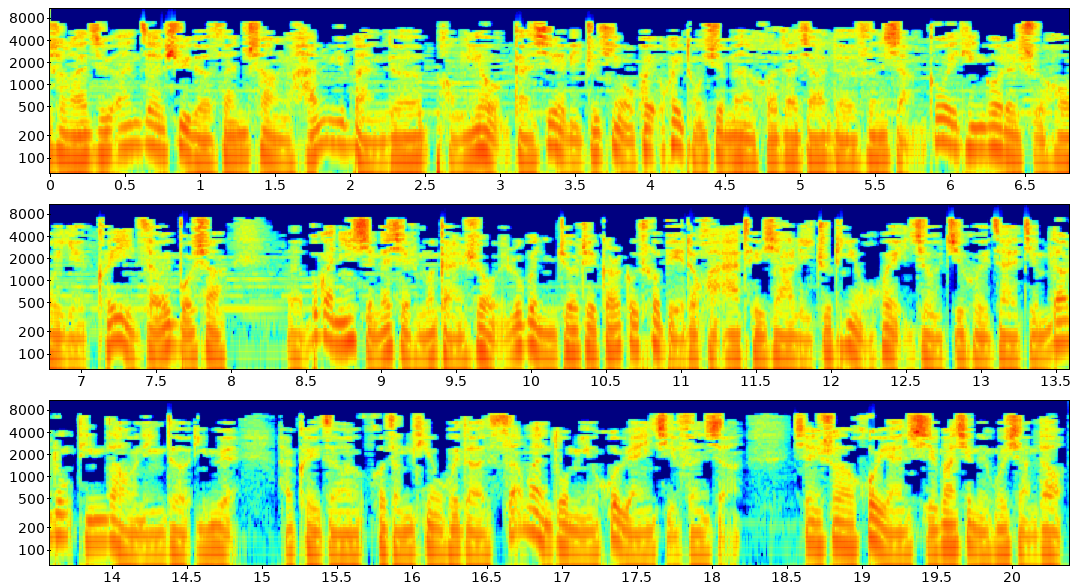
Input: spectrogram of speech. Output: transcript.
这首来自于安在旭的翻唱韩语版的《朋友》，感谢理智听友会会同学们和大家的分享。各位听歌的时候，也可以在微博上，呃，不管您写没写什么感受，如果您觉得这歌够特别的话，艾特一下理智听友会，就有机会在节目当中听到您的音乐，还可以咱和咱们听友会的三万多名会员一起分享。现在说到会员，习惯性的会想到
